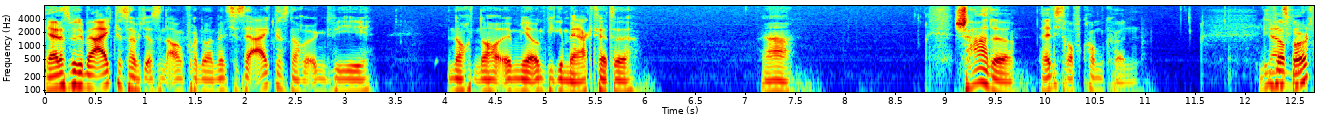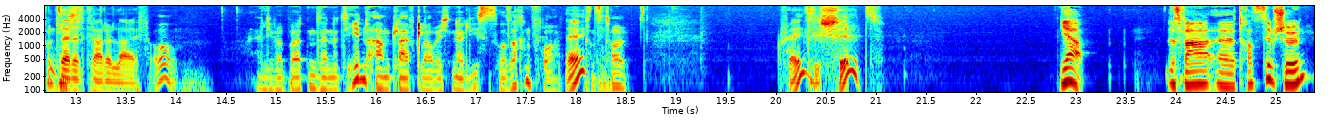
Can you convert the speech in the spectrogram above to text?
Ja, das mit dem Ereignis habe ich aus den Augen verloren. Wenn ich das Ereignis noch irgendwie noch, noch mir irgendwie gemerkt hätte. Ja. Schade. Da hätte ich drauf kommen können. Lieber war Burton sendet gerade live. Oh. Herr lieber Burton sendet jeden Abend live, glaube ich, und er liest so Sachen vor. Echt? Ganz toll. Crazy shit. Ja, es war äh, trotzdem schön.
